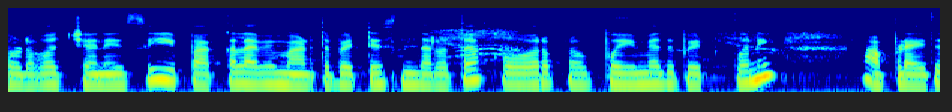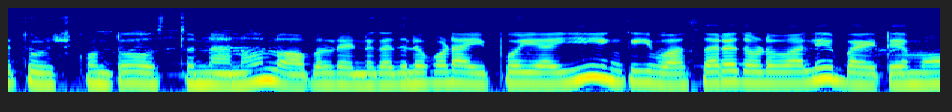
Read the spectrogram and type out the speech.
తుడవచ్చు అనేసి ఈ పక్కలు అవి మడత పెట్టేసిన తర్వాత కూర పొయ్యి మీద పెట్టుకొని అప్పుడైతే తుడుచుకుంటూ వస్తున్నాను. లోపల రెండు గదులు కూడా అయిపోయాయి. ఇంక ఈ వసారే తుడవాలి బయటేమో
